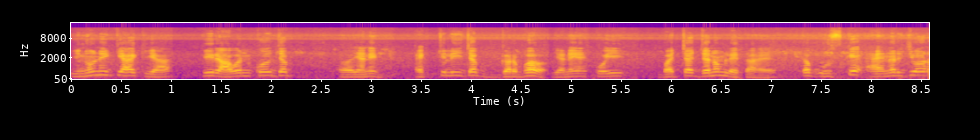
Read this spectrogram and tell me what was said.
इन्होंने क्या किया कि रावण को जब यानी एक्चुअली जब गर्भ, यानी कोई बच्चा जन्म लेता है, तब उसके एनर्जी और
